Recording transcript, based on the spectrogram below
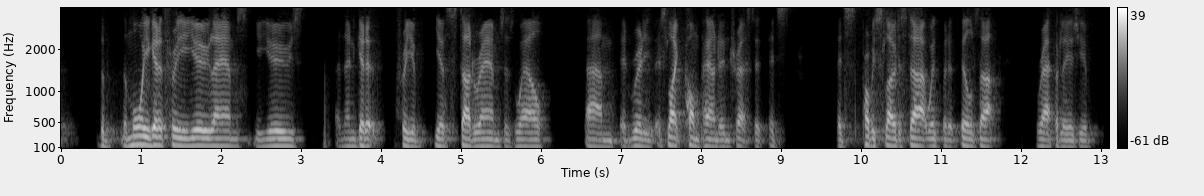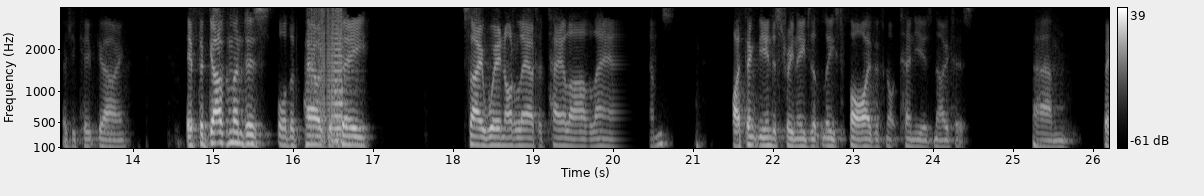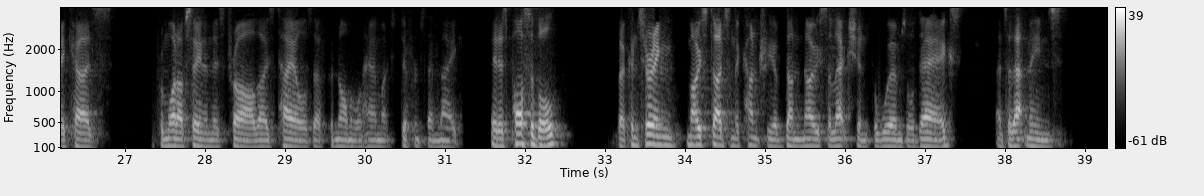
the, the more you get it through your ewe lambs, your ewes, and then get it through your, your stud rams as well. Um, it really, it's like compound interest. It, it's, it's probably slow to start with, but it builds up rapidly as you, as you keep going. If the government is, or the powers that be, say we're not allowed to tail our lambs, I think the industry needs at least five, if not 10 years notice. Um, because from what I've seen in this trial, those tails are phenomenal how much difference they make. It is possible but considering most studs in the country have done no selection for worms or dags, and so that means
